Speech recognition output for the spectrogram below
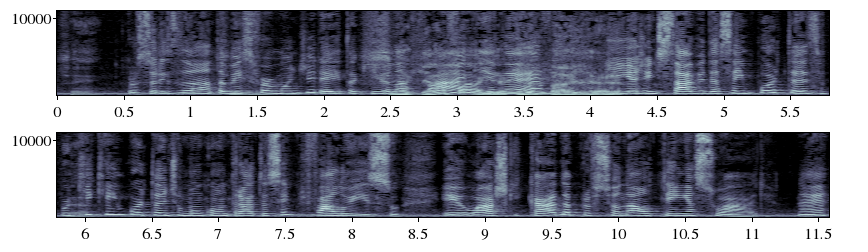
Sim, sim. Professor Isan também Sim. se formou em Direito aqui Sim, na aqui na FAG, FAG, aqui né? na FAG, é. E a gente sabe dessa importância. Por que, que é importante um bom contrato? Eu sempre falo isso. Eu acho que cada profissional tem a sua área. Né?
